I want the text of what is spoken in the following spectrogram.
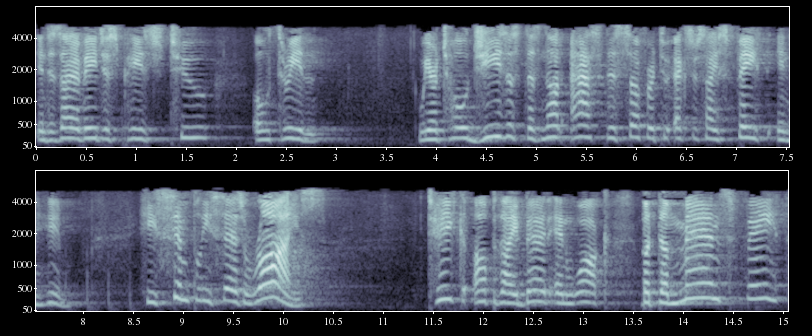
In Desire of Ages, page 203, we are told Jesus does not ask this sufferer to exercise faith in him. He simply says, Rise, take up thy bed and walk. But the man's faith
